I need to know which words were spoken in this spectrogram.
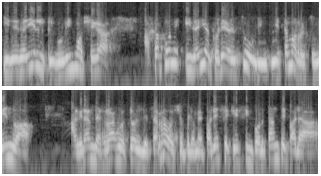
y desde ahí el, budismo llega a Japón y de ahí a Corea del Sur, y estamos resumiendo a a grandes rasgos todo el desarrollo, pero me parece que es importante para,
